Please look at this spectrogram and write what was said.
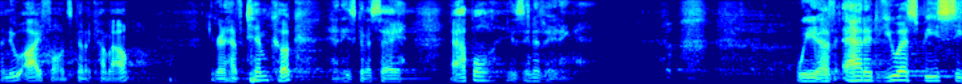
a new iPhone is going to come out. You're going to have Tim Cook, and he's going to say, Apple is innovating. We have added USB C,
